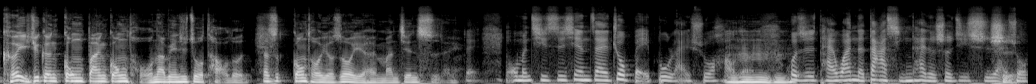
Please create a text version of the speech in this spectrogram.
可以去跟公班、公投那边去做讨论，但是公投有时候也还蛮坚持的。对我们其实现在就北部来说好了，或者是台湾的大形态的设计师来说，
